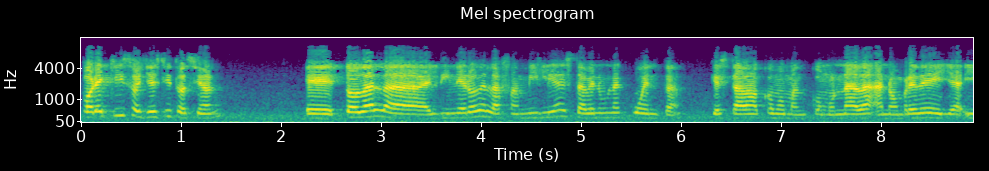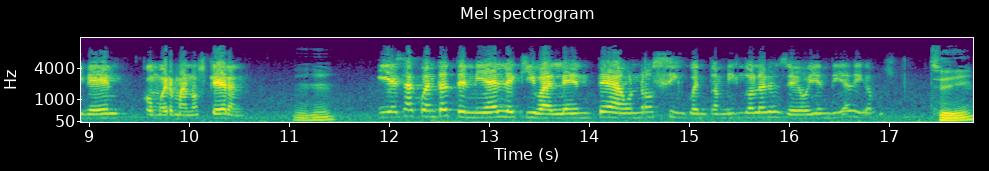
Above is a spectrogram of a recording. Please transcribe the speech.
por X o Y situación, eh, toda la, el dinero de la familia estaba en una cuenta que estaba como mancomunada a nombre de ella y de él como hermanos que eran. Y esa cuenta tenía el equivalente a unos 50 mil dólares de hoy en día, digamos. Sí.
